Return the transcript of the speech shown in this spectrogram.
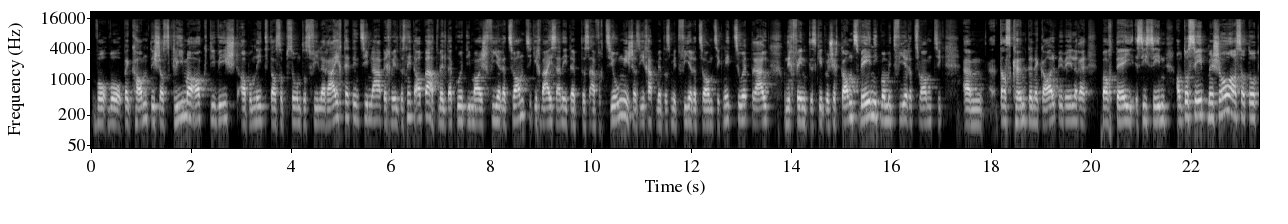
wo, wo bekannt ist als Klimaaktivist, aber nicht, dass er besonders viel erreicht hat in seinem Leben. Ich will das nicht abwerten, weil der gute Mann ist 24. Ich weiß auch nicht, ob das einfach zu jung ist. Also ich habe mir das mit 24 nicht zutraut. Und ich finde, es gibt wahrscheinlich ganz wenig, wo mit 24 ähm, das könnten, egal bei welcher Partei sie sind. Aber da sieht man schon, also da,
